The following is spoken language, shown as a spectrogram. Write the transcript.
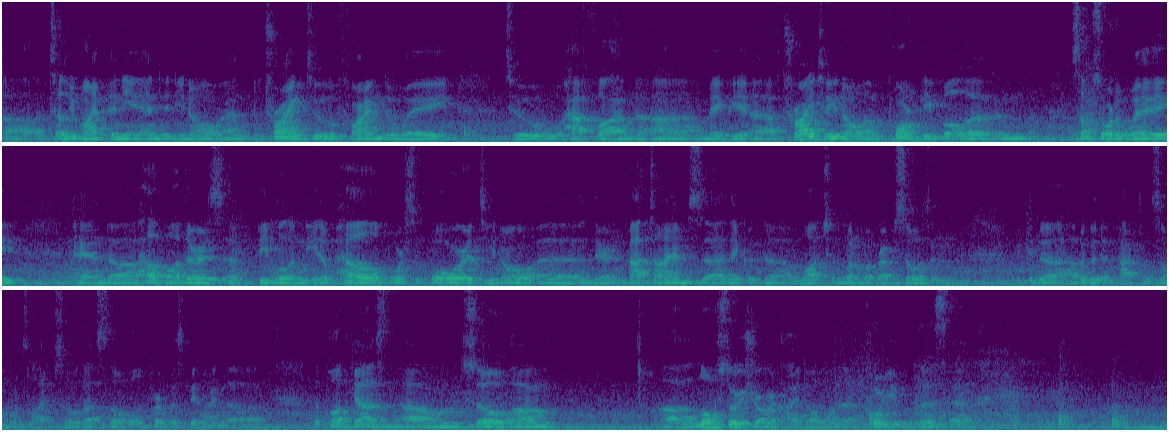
uh, tell you my opinion and you know and trying to find a way to have fun uh, maybe uh, try to you know inform people uh, in some sort of way and uh, help others if people in need of help or support you know uh, and they're in bad times they could watch one of our episodes and we could have a good impact on someone's life so that's the whole purpose behind the, the podcast um, so um, uh, long story short, I don't want to bore you with this. Uh,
